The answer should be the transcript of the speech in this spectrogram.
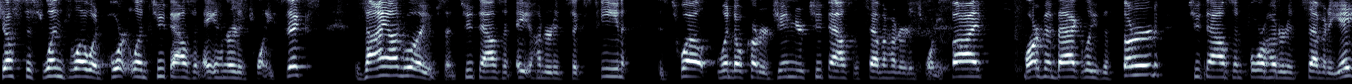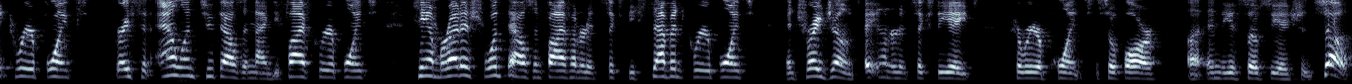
Justice Winslow in Portland, 2,826. Zion Williamson, 2,816 is 12th. Wendell Carter Jr., 2,725. Marvin Bagley III, 2,478 career points. Grayson Allen, 2,095 career points. Cam Reddish, 1,567 career points. And Tre Jones, 868 career points so far uh, in the association. So,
